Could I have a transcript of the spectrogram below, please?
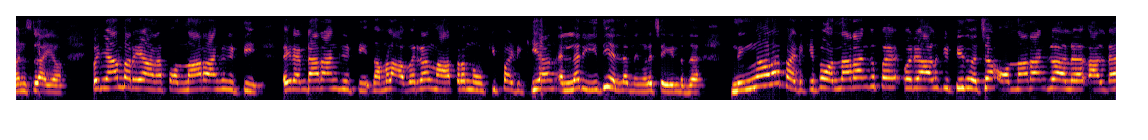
മനസ്സിലായോ? ഇപ്പൊ ഞാൻ പറയാണ് ഇപ്പൊ ഒന്നാം റാങ്ക് കിട്ടി രണ്ടാം റാങ്ക് കിട്ടി നമ്മൾ അവരെ മാത്രം നോക്കി പഠിക്കുക എല്ലാ രീതിയല്ല നിങ്ങൾ ചെയ്യേണ്ടത്. നിങ്ങളെ പഠിക്കുക ഇപ്പൊ ഒന്നാം റാങ്ക് ഇപ്പൊ ഒരാൾ കിട്ടിയെന്ന് വെച്ചാൽ ഒന്നാം റാങ്ക് ആൾ ആളുടെ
